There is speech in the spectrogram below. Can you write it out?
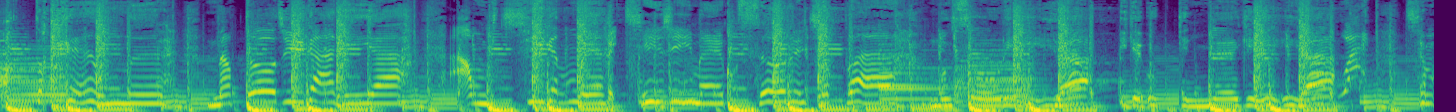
어떻게 오늘 나또 지각이야. 안 미치겠네. 미치지 말고 소리를 쳐봐. 뭔 소리야? 이게 웃긴 얘기야. 참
